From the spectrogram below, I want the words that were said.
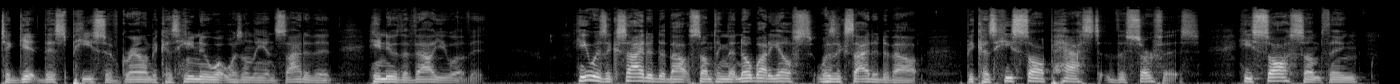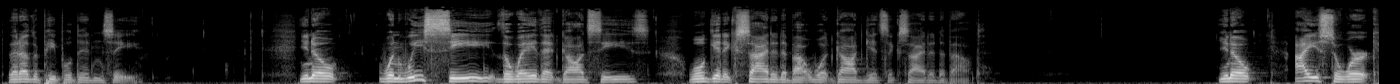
to get this piece of ground because he knew what was on the inside of it. He knew the value of it. He was excited about something that nobody else was excited about because he saw past the surface. He saw something that other people didn't see. You know, when we see the way that God sees, we'll get excited about what God gets excited about. You know, I used to work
